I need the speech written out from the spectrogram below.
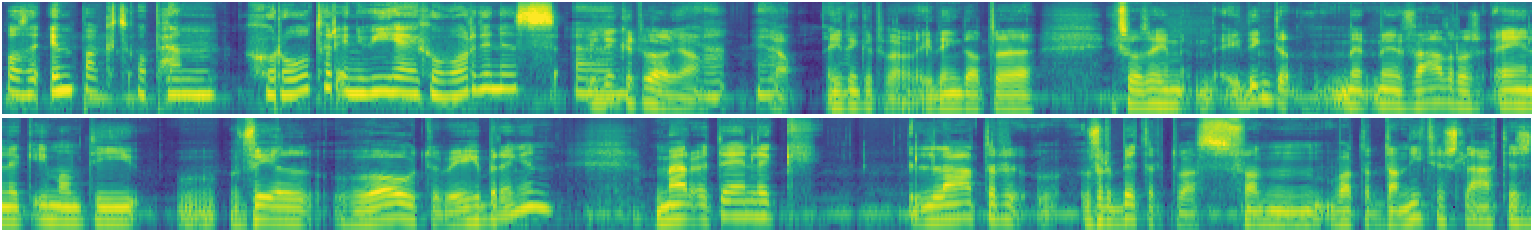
was de impact op hem groter in wie hij geworden is? Uh, ik denk het wel, ja. ja, ja. ik denk het wel. Ik denk dat, uh, ik zou zeggen, ik denk dat mijn vader was eigenlijk iemand die veel wou teweegbrengen, maar uiteindelijk later verbitterd was van wat er dan niet geslaagd is.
